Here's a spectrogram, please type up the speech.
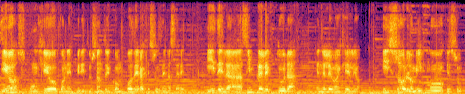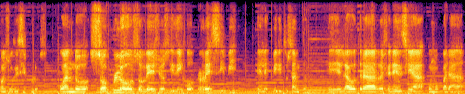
Dios ungió con Espíritu Santo y con poder a Jesús de Nazaret. Y de la simple lectura en el Evangelio, hizo lo mismo Jesús con sus discípulos, cuando sopló sobre ellos y dijo, recibí el Espíritu Santo. Eh, la otra referencia, como para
